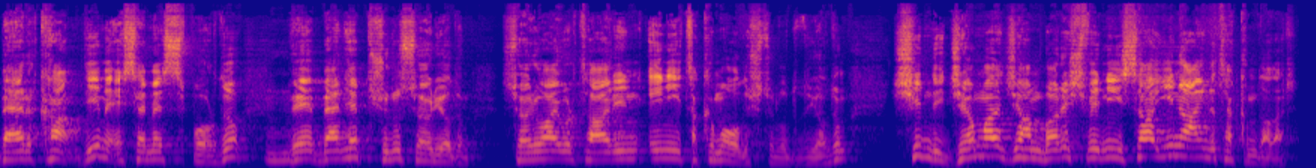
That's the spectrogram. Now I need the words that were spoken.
Berkan değil mi? SMS Spor'du. Ve ben hep şunu söylüyordum. Survivor tarihinin en iyi takımı oluşturuldu diyordum. Şimdi Cemalcan, Barış ve Nisa yine aynı takımdalar.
